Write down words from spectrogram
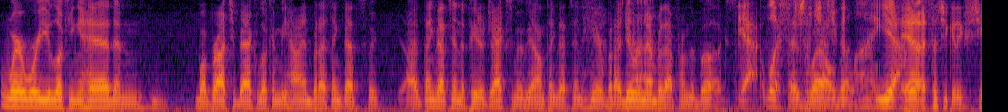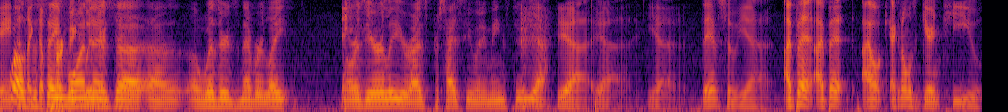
where were you looking ahead, and what brought you back looking behind? But I think that's the. I think that's in the Peter Jackson movie. I don't think that's in here, but I do Yeah. remember that from the books. Yeah, well, it's such, As well, such a good but- line. yeah. yeah, it's such a good exchange. Well, it's it's like the, the, same perfect one as uh, uh, a wizard's never late. nor is he early he arrives precisely when he means to. Yeah, Yeah, yeah, yeah. They have some. Yeah, I bet. I bet. I, I can almost guarantee you,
